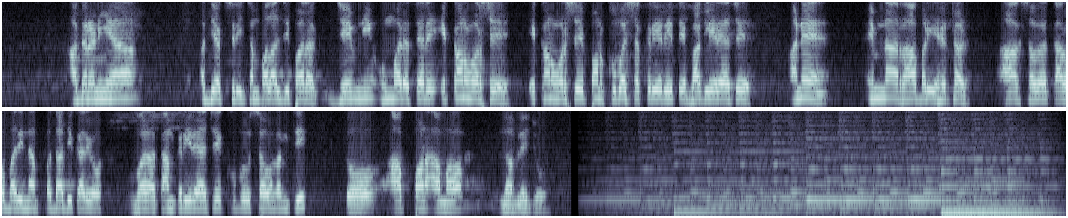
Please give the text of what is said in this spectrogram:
આદરણીય અધ્યક્ષ શ્રી ચંપાલાલજી પારક જેમની ઉંમર અત્યારે એકાણું વર્ષે એકાણું વર્ષે પણ ખૂબ જ સક્રિય રીતે ભાગ લઈ રહ્યા છે અને એમના રાહબળી હેઠળ આ સૌ કારોબારીના પદાધિકારીઓ કામ કરી રહ્યા છે ખૂબ સંલગ્નથી તો આપ પણ આમાં લાભ લેજો.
